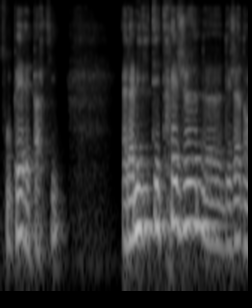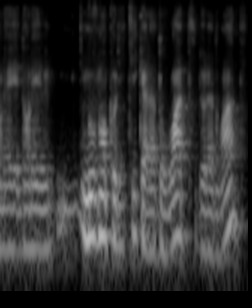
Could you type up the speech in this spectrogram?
Son père est parti. Elle a milité très jeune euh, déjà dans les, mouvements politiques à la droite de la droite,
